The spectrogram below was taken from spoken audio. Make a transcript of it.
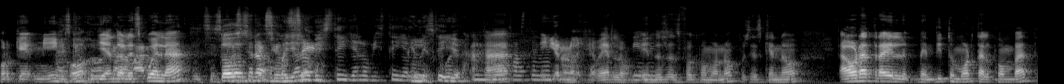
Porque mi Es hijo, que yendo a la escuela, es- es todos eran como, ya lo viste, ya lo viste, ya lo viste. Y yo, no lo ajá. dejaste ver. Y yo no lo dejé verlo. Bien Y entonces fue como, no, pues es que no. Ahora trae el bendito Mortal Kombat.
